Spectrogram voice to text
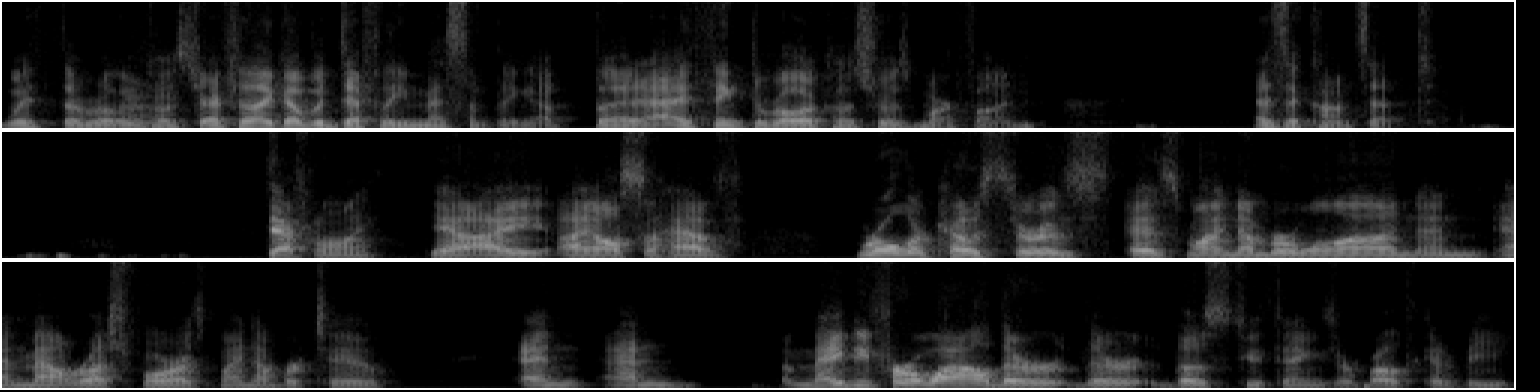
with the roller mm-hmm. coaster. Mm-hmm. I feel like I would definitely mess something up, but I think the roller coaster was more fun as a concept. Definitely. Yeah, I I also have roller coaster as as my number 1 and and Mount Rushmore as my number 2. And and maybe for a while they're they're those two things are both going to be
